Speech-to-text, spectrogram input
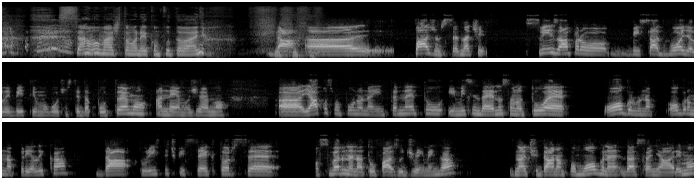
Samo maštam o nekom putovanju. da, slažem se. Znači, svi zapravo bi sad voljeli biti u mogućnosti da putujemo, a ne možemo. jako smo puno na internetu i mislim da jednostavno tu je ogromna, ogromna prilika da turistički sektor se osvrne na tu fazu dreaminga, znači da nam pomogne da sanjarimo,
